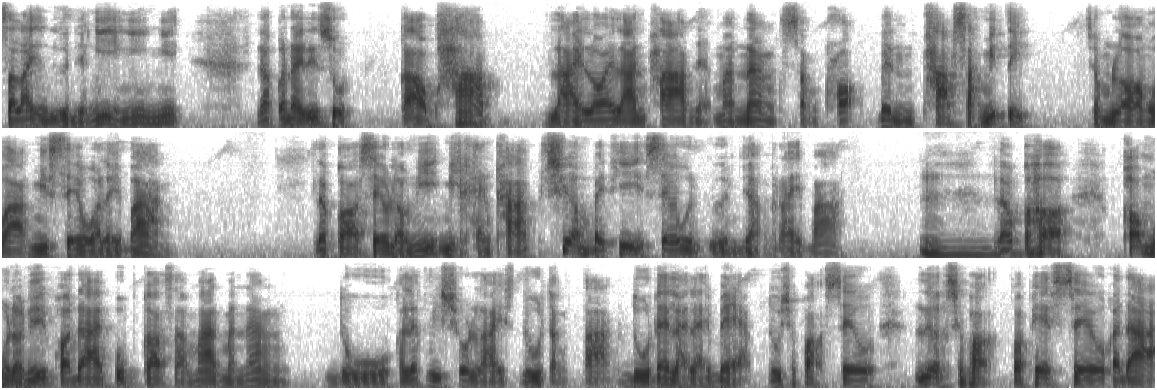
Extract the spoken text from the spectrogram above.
สไลด์อื่นๆ อย่างนี้อย่างนี้อย่างนี้ แล้วก็ในที่สุดก็เอาภาพหลายร้อยล้านภาพเนี่ยมานั่งสังเคราะห์เป็นภาพสามมิติจำลองว่ามีเซลล์อะไรบ้าง แล้วก็เซลล์เหล่านี้มีแขนขาเชื่อมไปที่เซลล์อื่น ๆ อย่างไรบ้างอืมแล้วก็ข้อมูลเหล่านี้พอได้ปุ๊บก็สามารถมานั่งดูเขาเรียก visualize ดูต่างๆ ดูได้หลาย ๆ แบบ ดูเฉพาะเซลล์ เลือกเฉพาะประเภทเซลล์ก็ได้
